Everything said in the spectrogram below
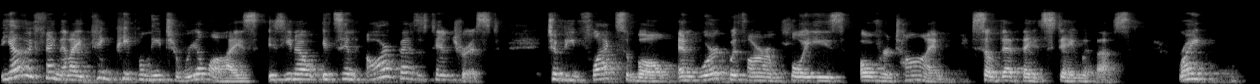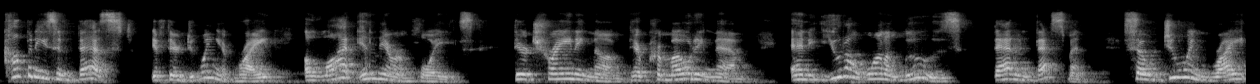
The other thing that I think people need to realize is, you know, it's in our best interest to be flexible and work with our employees over time so that they stay with us, right? Companies invest, if they're doing it right, a lot in their employees. They're training them, they're promoting them, and you don't want to lose that investment. So, doing right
